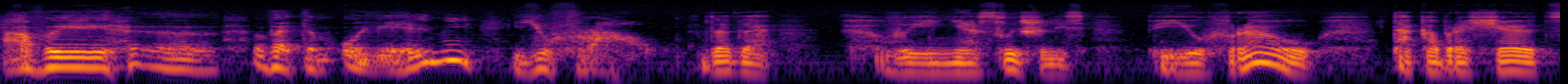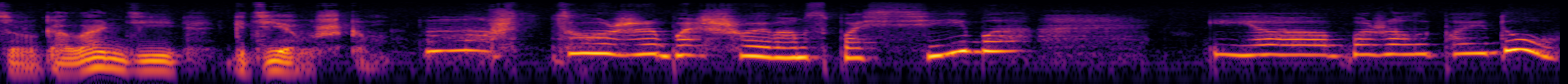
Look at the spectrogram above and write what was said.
А вы э, в этом уверены, юфрау? Да-да, вы не ослышались. Юфрау так обращаются в Голландии к девушкам. Ну что же, большое вам спасибо. Я, пожалуй, пойду.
